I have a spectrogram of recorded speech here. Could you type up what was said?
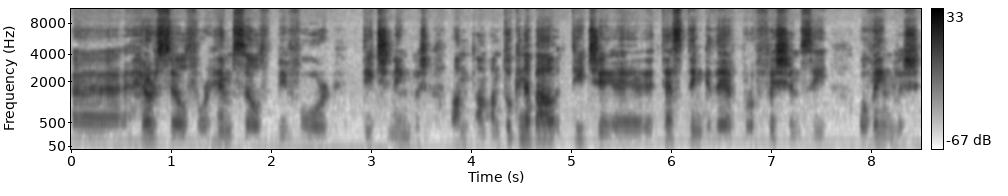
uh, herself or himself before teaching English. I'm, I'm, I'm talking about teaching, uh, testing their proficiency of English.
